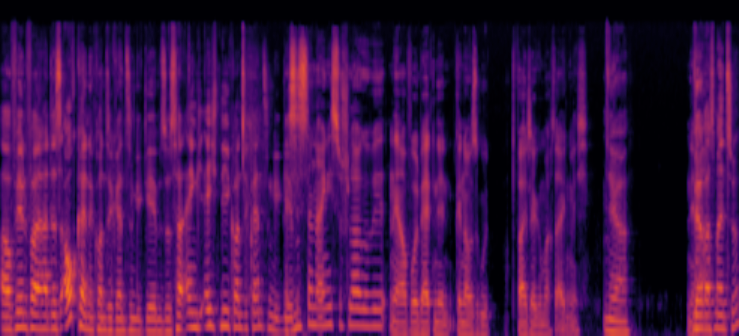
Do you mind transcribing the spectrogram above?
Auf jeden Fall hat es auch keine Konsequenzen gegeben. So, es hat eigentlich echt nie Konsequenzen gegeben. Ist es dann eigentlich so schlau gewesen? Ja, obwohl wir hätten den genauso gut weitergemacht eigentlich. ja. Ja, ja. Was meinst du?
